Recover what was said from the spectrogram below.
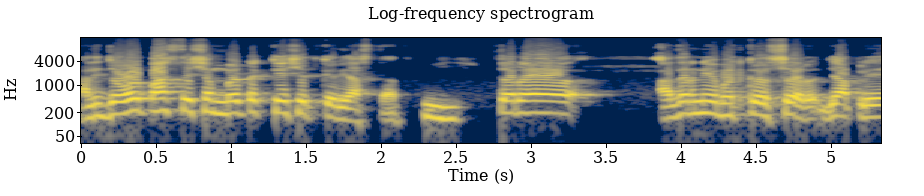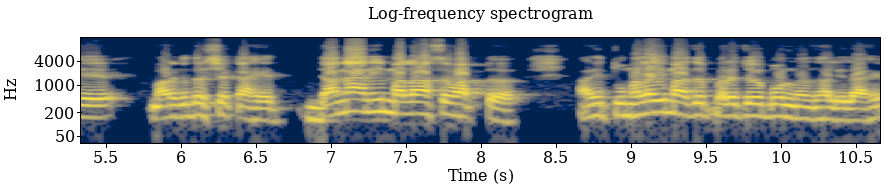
आणि जवळपास ते शंभर टक्के शेतकरी असतात. तर आदरणीय भटकर सर जे आपले मार्गदर्शक आहेत त्यांना आणि मला असं वाटतं आणि तुम्हालाही माझं बऱ्याच वेळ बोलणं झालेलं आहे.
